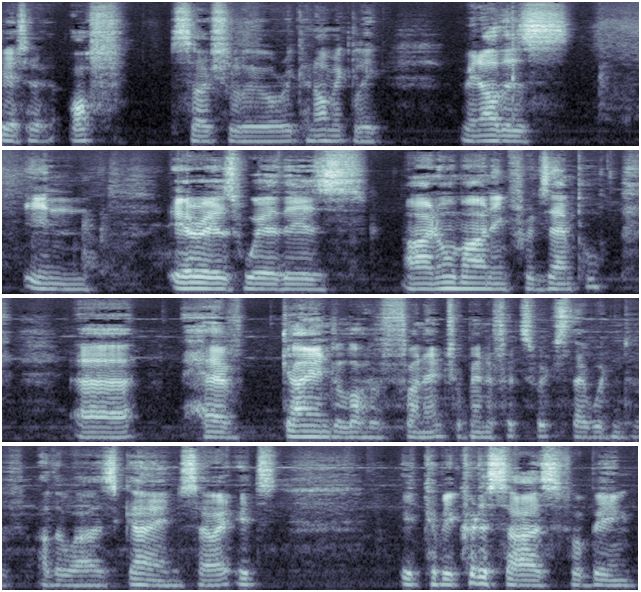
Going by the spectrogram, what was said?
better off socially or economically. I mean, others in areas where there's iron ore mining, for example, uh, have gained a lot of financial benefits which they wouldn't have otherwise gained. So it's it could be criticised for being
